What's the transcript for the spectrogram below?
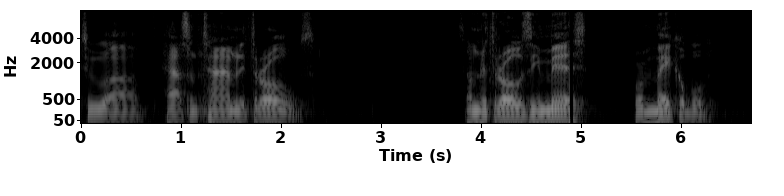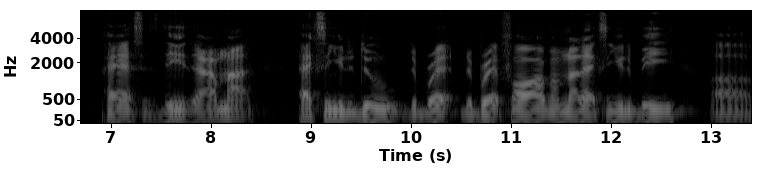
to uh, have some timely throws. Some of the throws he missed were makeable passes. These I'm not asking you to do the Brett the Brett Favre. I'm not asking you to be uh,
